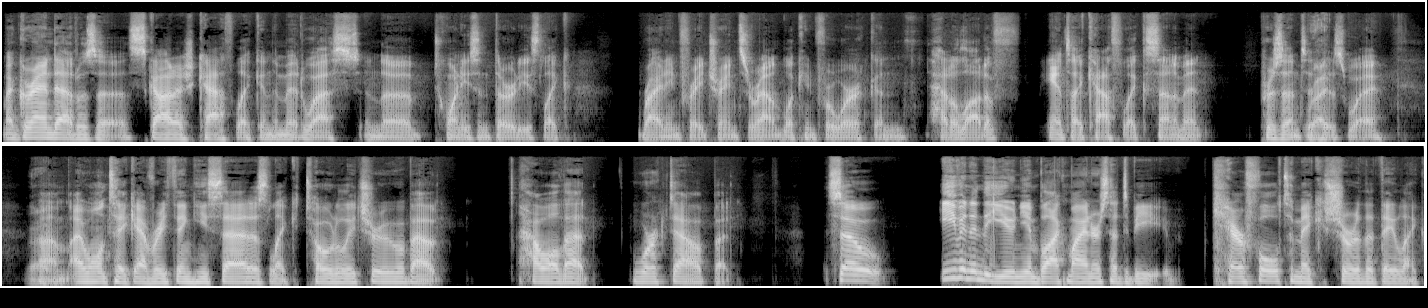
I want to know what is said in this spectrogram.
My granddad was a Scottish Catholic in the Midwest in the 20s and 30s, like riding freight trains around looking for work and had a lot of anti Catholic sentiment presented Right. his way. Right. Um, I won't take everything he said as like totally true about how all that worked out. But so even in the union, black miners had to be careful to make sure that they like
